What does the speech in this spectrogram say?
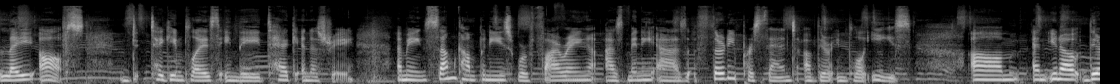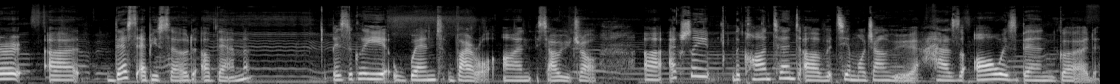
layoffs taking place in the tech industry. I mean, some companies were firing as many as 30% of their employees. Um, and you know, there, uh, this episode of them basically went viral on 小宇宙. Uh, actually, the content of 芥末章鱼 has always been good,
